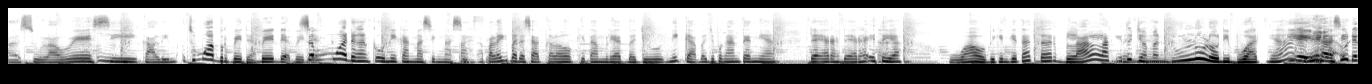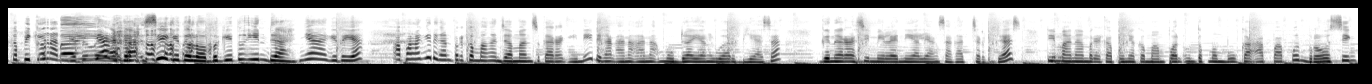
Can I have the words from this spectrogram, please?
eh, Sulawesi, Kalimantan, semua berbeda. Beda-beda. Semua dengan keunikan masing-masing. Apalagi pada saat kalau kita melihat baju nikah, baju pengantinnya daerah-daerah itu ya. Wow, bikin kita terbelalak. Itu zaman dulu loh dibuatnya. Iya, gitu iya, nggak sih? udah kepikiran gitu loh Iya ya. enggak sih gitu loh. Begitu indahnya gitu ya. Apalagi dengan perkembangan zaman sekarang ini dengan anak-anak muda yang luar biasa, generasi milenial yang sangat cerdas di mana mereka punya kemampuan untuk membuka apa pun, browsing,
